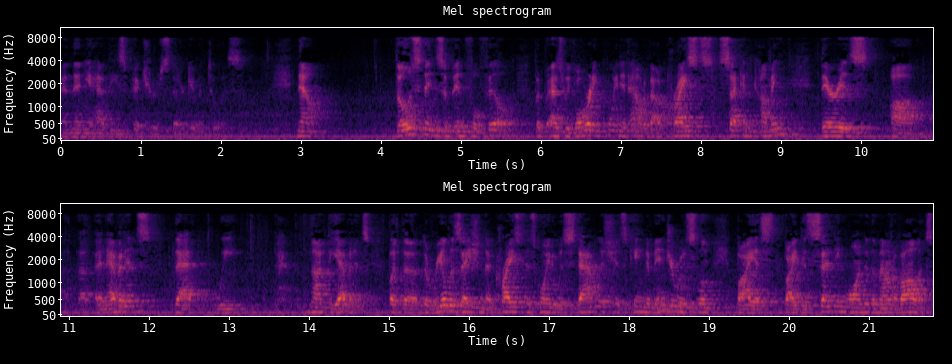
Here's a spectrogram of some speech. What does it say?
And then you have these pictures that are given to us. Now, those things have been fulfilled. But as we've already pointed out about Christ's second coming, there is uh, an evidence that we, not the evidence, but the, the realization that Christ is going to establish his kingdom in Jerusalem by, by descending onto the Mount of Olives.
